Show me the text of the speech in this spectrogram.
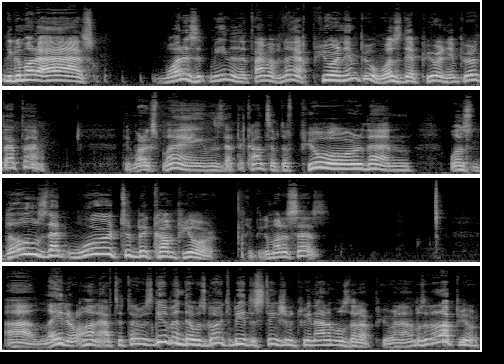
The Gemara asks, what does it mean in the time of Noach, pure and impure? Was there pure and impure at that time? The Gemara explains that the concept of pure then was those that were to become pure like the Gemara says. Ah, later on, after Torah was given, there was going to be a distinction between animals that are pure and animals that are not pure.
